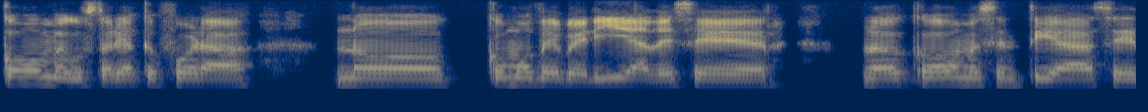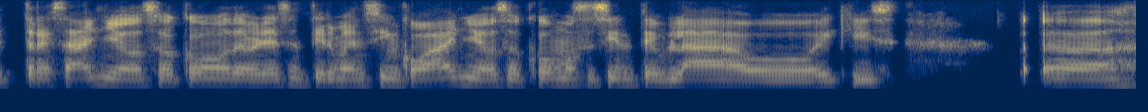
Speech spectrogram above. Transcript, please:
cómo me gustaría que fuera, no cómo debería de ser, no cómo me sentía hace tres años o cómo debería sentirme en cinco años o cómo se siente bla o X. Uh,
